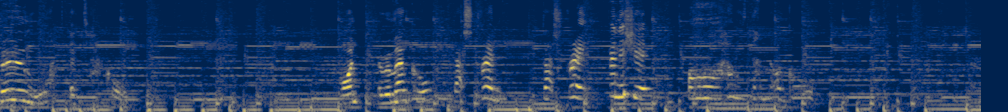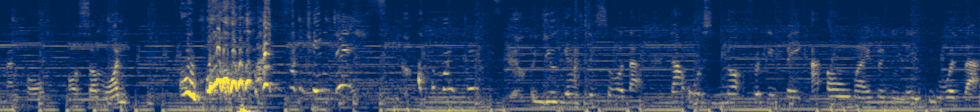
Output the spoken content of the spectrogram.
Boom! What a tackle! On, Eremenko. That strength! That strength! Finish it! Oh, how is that not a goal? Eremenko or oh, someone. Oh! Oh my freaking days! Oh my days! You guys just saw that. That was not freaking fake. oh my freaking name. Who was that?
